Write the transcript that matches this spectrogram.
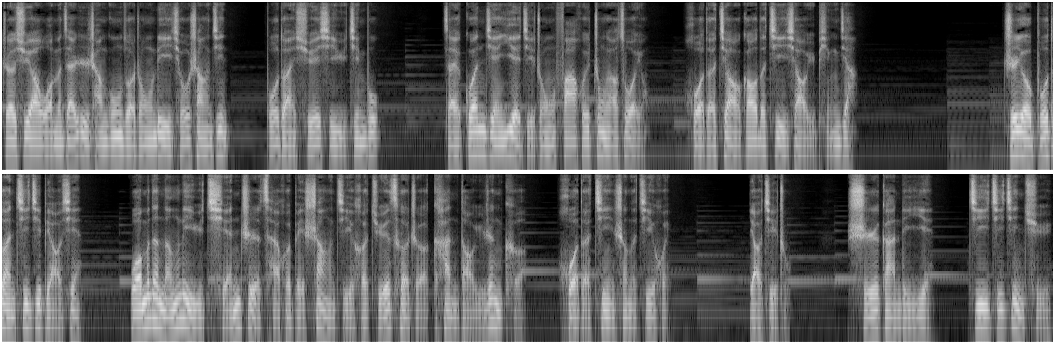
这需要我们在日常工作中力求上进，不断学习与进步，在关键业绩中发挥重要作用，获得较高的绩效与评价。只有不断积极表现，我们的能力与潜质才会被上级和决策者看到与认可，获得晋升的机会。要记住，实干立业，积极进取。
